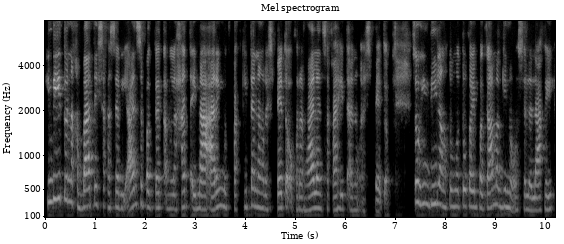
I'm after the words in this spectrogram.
Hindi ito nakabatay sa kasarian sapagkat ang lahat ay maaaring magpakita ng respeto o karangalan sa kahit anong aspeto. So hindi lang tumutukoy ang pagkamaginoo sa lalaki,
